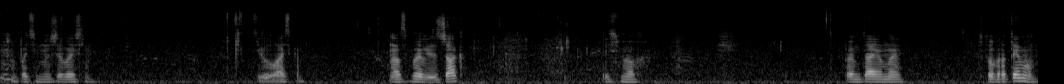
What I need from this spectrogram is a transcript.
Ну, потім ми вже вийшли. Тіло Васька. Нас вивіз Жак. Вісьмьох. Пам'ятаю, ми з побратимом.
